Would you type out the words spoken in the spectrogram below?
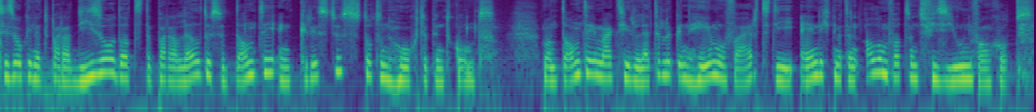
Het is ook in het Paradiso dat de parallel tussen Dante en Christus tot een hoogtepunt komt. Want Dante maakt hier letterlijk een hemelvaart die eindigt met een alomvattend visioen van God.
